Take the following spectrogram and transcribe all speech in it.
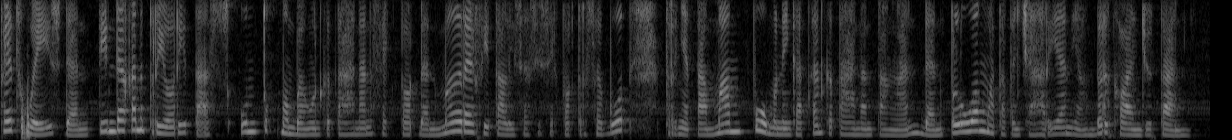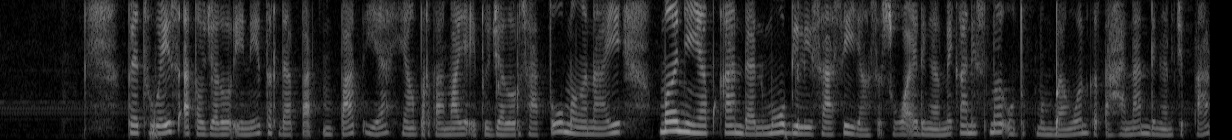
pathways dan tindakan prioritas untuk membangun ketahanan sektor dan merevitalisasi sektor tersebut ternyata mampu meningkatkan ketahanan pangan dan peluang mata pencaharian yang berkelanjutan. Pathways atau jalur ini terdapat empat ya. Yang pertama yaitu jalur satu mengenai menyiapkan dan mobilisasi yang sesuai dengan mekanisme untuk membangun ketahanan dengan cepat.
